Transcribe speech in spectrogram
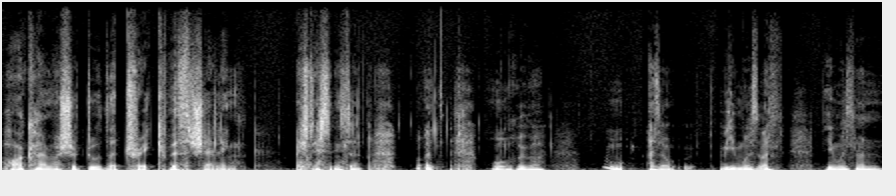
Horkheimer should do the trick with Schelling. Ich dachte nicht so, was, worüber? Also, wie muss man, wie muss man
